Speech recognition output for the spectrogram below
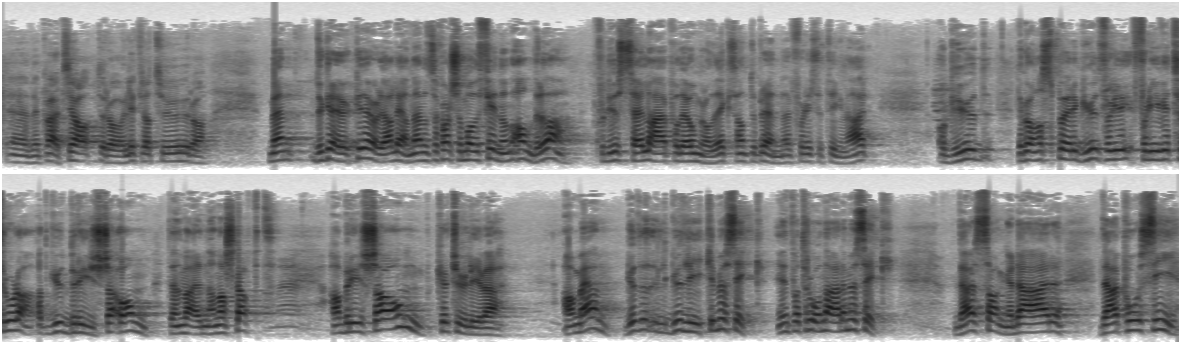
Det kan være teater og litteratur. og men du greier jo ikke å gjøre det alene, men så kanskje må du finne noen andre. da. Fordi du selv er på det området. ikke sant? Du brenner for disse tingene her. Og Gud, Det går an å spørre Gud, fordi, vi tror da at Gud bryr seg om den verden han har skapt. Han bryr seg om kulturlivet. Amen. Gud, Gud liker musikk. innenfor på er det musikk. Det er sanger, det er, det er poesi.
